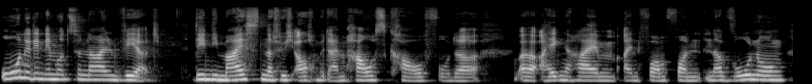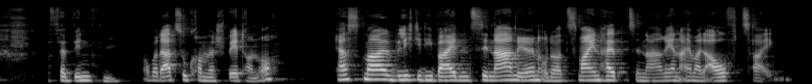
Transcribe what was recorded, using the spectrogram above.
ohne den emotionalen Wert den die meisten natürlich auch mit einem Hauskauf oder äh, Eigenheim in Form von einer Wohnung verbinden. Aber dazu kommen wir später noch. Erstmal will ich dir die beiden Szenarien oder zweieinhalb Szenarien einmal aufzeigen.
